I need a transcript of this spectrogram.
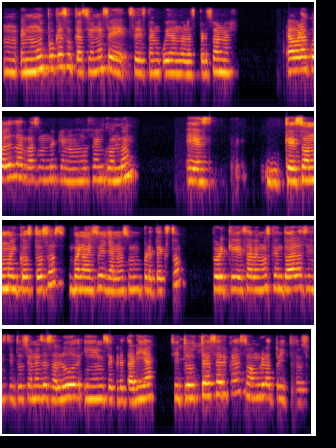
en muy pocas ocasiones se, se están cuidando las personas. Ahora, ¿cuál es la razón de que no usen condón? Es que son muy costosos. Bueno, eso ya no es un pretexto, porque sabemos que en todas las instituciones de salud y secretaría, si tú te acercas, son gratuitos.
